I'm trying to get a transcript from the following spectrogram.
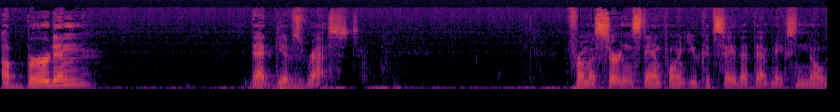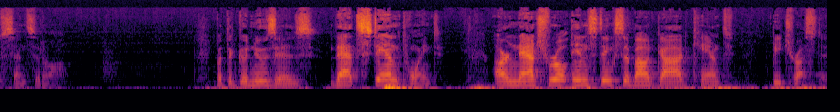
A burden that gives rest. From a certain standpoint, you could say that that makes no sense at all. But the good news is that standpoint, our natural instincts about God can't be trusted.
